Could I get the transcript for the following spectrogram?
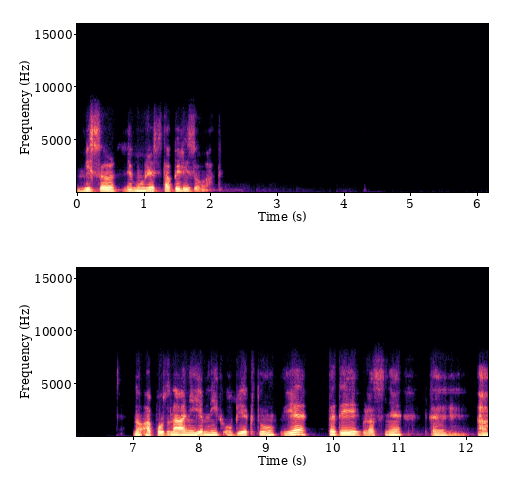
mysl nemůže stabilizovat. No a poznání jemných objektů je tedy vlastně eh, a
